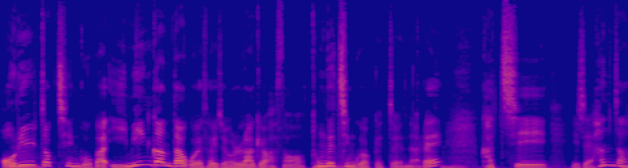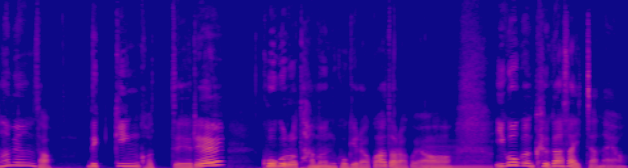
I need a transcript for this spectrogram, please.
어릴 음. 적 친구가 이민 간다고 해서 이제 연락이 와서 동네 음. 친구였겠죠 옛날에 음. 같이 이제 한잔 하면서 느낀 것들을 곡으로 담은 곡이라고 하더라고요. 음. 이 곡은 그 가사 있잖아요.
